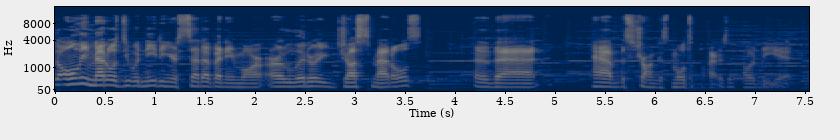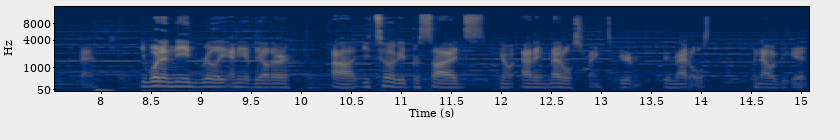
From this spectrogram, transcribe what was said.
the only medals you would need in your setup anymore are literally just medals that have the strongest multipliers, and that would be it. Okay. You wouldn't need really any of the other uh, utility besides you know adding medal strength to your your medals, and that would be it.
